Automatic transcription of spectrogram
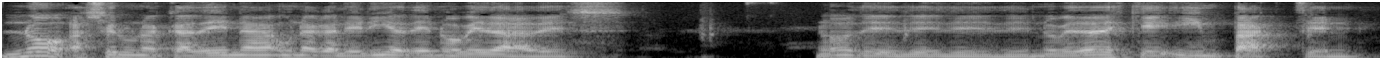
No hacer una cadena, una galería de novedades, ¿no? de, novedades que impacten,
